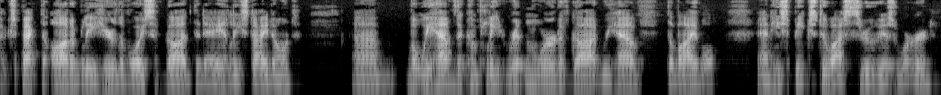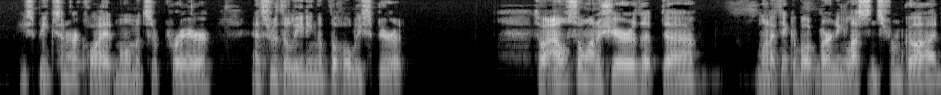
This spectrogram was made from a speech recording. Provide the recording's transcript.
expect to audibly hear the voice of God today, at least I don't. Um, but we have the complete written word of God. We have the Bible, and He speaks to us through His word. He speaks in our quiet moments of prayer and through the leading of the Holy Spirit. So, I also want to share that uh, when I think about learning lessons from God,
